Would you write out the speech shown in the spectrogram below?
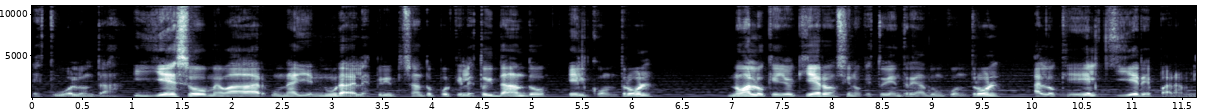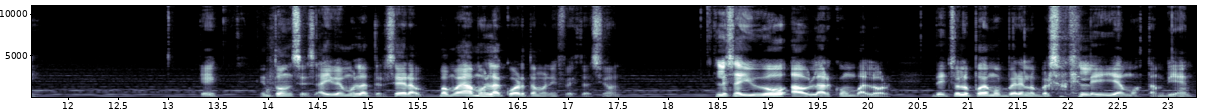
es tu voluntad. Y eso me va a dar una llenura del Espíritu Santo porque le estoy dando el control, no a lo que yo quiero, sino que estoy entregando un control a lo que Él quiere para mí. Entonces, ahí vemos la tercera. Veamos la cuarta manifestación. Les ayudó a hablar con valor. De hecho, lo podemos ver en los versos que leíamos también.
